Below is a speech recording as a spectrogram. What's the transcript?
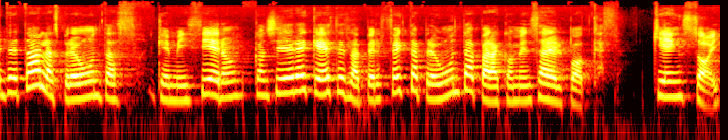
Entre todas las preguntas que me hicieron, consideré que esta es la perfecta pregunta para comenzar el podcast. ¿Quién soy?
